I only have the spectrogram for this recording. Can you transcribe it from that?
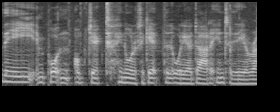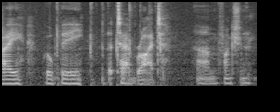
the important object in order to get the audio data into the array will be the tab write um, function.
